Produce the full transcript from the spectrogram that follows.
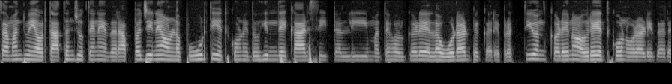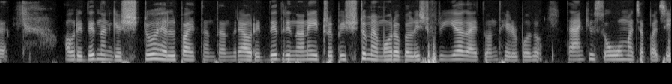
ಸಮನ್ವಿ ಅವ್ರ ತಾತನ ಜೊತೆನೇ ಇದ್ದಾರೆ. ಅಪ್ಪಾಜಿನೇ ಅವಳನ್ನ ಪೂರ್ತಿ ಎತ್ಕೊಂಡಿದ್ದು. ಹಿಂದೆ ಕಾರ್ ಸೀಟಲ್ಲಿ, ಮತ್ತೆ ಹೊರಗಡೆ ಎಲ್ಲ ಓಡಾಡ್ಬೇಕಾದ್ರೆ ಪ್ರತಿಯೊಂದು ಕಡೆನೂ ಅವರೇ ಎತ್ಕೊಂಡು ಓಡಾಡಿದ್ದಾರೆ. ಅವ್ರು ಇದ್ದಿದ್ದು ನನಗೆ ಎಷ್ಟು ಹೆಲ್ಪ್ ಆಯ್ತು ಅಂತಂದರೆ, ಅವ್ರು ಇದ್ದಿದ್ರಿಂದಾನೇ ಈ ಟ್ರಿಪ್ ಇಷ್ಟು ಮೆಮೊರಬಲ್ ಇಷ್ಟು ಫ್ರೀಯಾಗಿ ಆಯಿತು ಅಂತ ಹೇಳ್ಬೋದು. ಥ್ಯಾಂಕ್ ಯು ಸೋ ಮಚ್ ಅಪ್ಪಾಜಿ.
